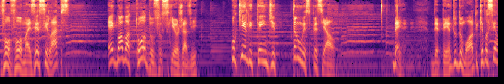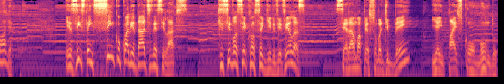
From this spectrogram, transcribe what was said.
Vovô, mas esse lápis é igual a todos os que eu já vi. O que ele tem de tão especial? Bem, depende do modo que você olha. Existem cinco qualidades nesse lápis que, se você conseguir vivê-las, será uma pessoa de bem e em paz com o mundo,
